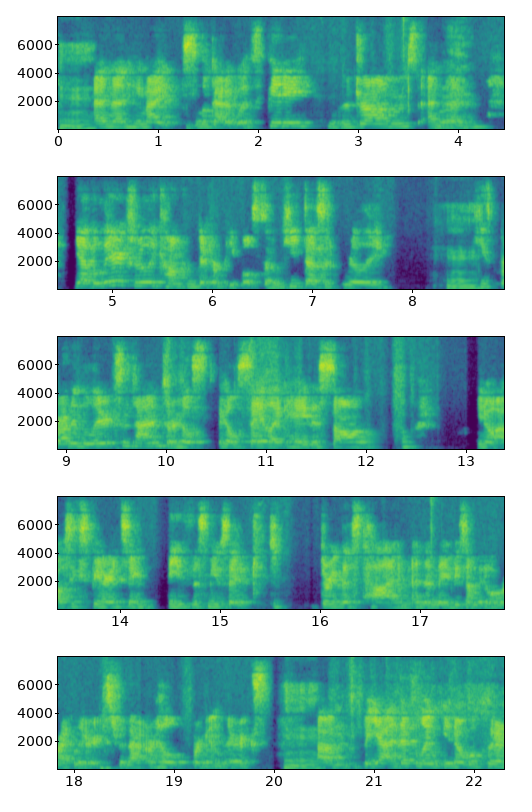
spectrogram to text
Hmm. And then he might look at it with Petey, the drums, and right. then yeah, the lyrics really come from different people. So he doesn't really hmm. he's brought in the lyrics sometimes, or he'll he'll say like, "Hey, this song, you know, I was experiencing these this music." To, during this time, and then maybe somebody will write lyrics for that, or he'll bring in lyrics. Hmm. Um, but yeah, and definitely, you know, we'll put in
